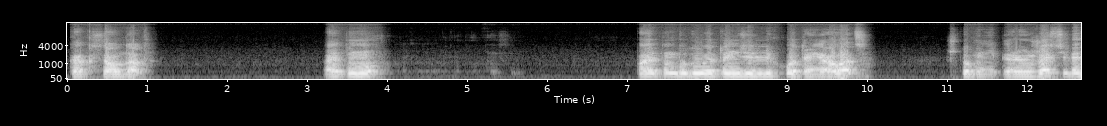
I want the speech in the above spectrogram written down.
как солдат. Поэтому, поэтому буду эту неделю легко тренироваться, чтобы не перегружать себя.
